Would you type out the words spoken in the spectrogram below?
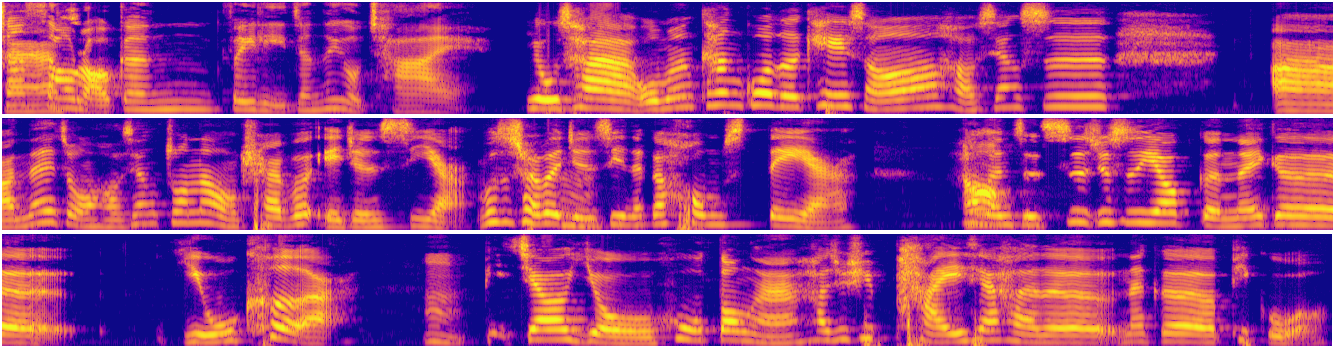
样骚扰跟非礼真的有差哎、有差，我们看过的 case 哦，好像是啊、那种好像做那种 travel agency 啊，不是 travel agency、那个 homestay 啊，他们只是就是要跟那个游客啊嗯，比较有互动啊，他就去拍一下他的那个屁股、哦，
